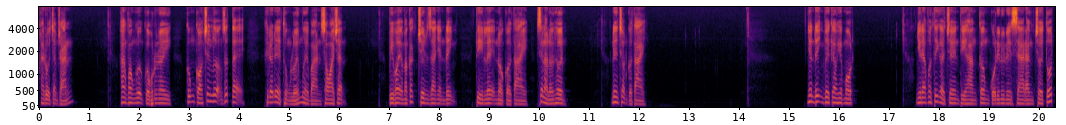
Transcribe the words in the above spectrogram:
hai đội chạm trán. Hàng phòng ngự của Brunei cũng có chất lượng rất tệ khi đã để thủng lưới 10 bàn sau hai trận. Vì vậy mà các chuyên gia nhận định tỷ lệ nổ cờ tài sẽ là lớn hơn. Nên chọn cờ tài. Nhận định về kèo hiệp 1 Như đã phân tích ở trên thì hàng công của Indonesia đang chơi tốt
